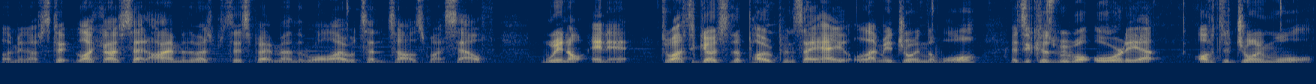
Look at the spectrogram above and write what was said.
I mean, I've like I said, I am the most participating man in the war. I will take the titles myself. We're not in it. Do I have to go to the Pope and say, hey, let me join the war? Is it because we were already at, off to join war?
